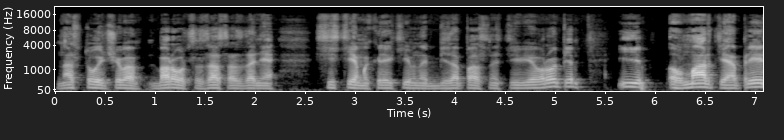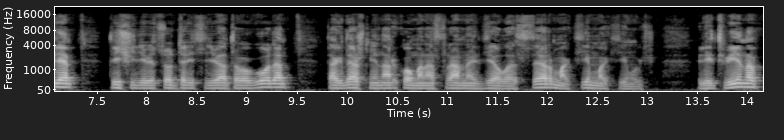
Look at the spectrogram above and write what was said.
настойчиво бороться за создание системы коллективной безопасности в Европе, и в марте-апреле 1939 года тогдашний нарком иностранных дел СССР Максим Максимович Литвинов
